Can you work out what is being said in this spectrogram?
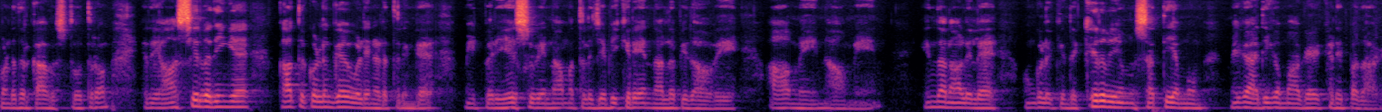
கொண்டதற்காக ஸ்தோத்திரம். இதை ஆசீர்வதிங்க காத்துக்கொள்ளுங்க வழி நடத்துருங்க மீட்பர் இயேசுவின் நாமத்தில் ஜெபிக்கிறேன் நல்ல பிதாவே. ஆமேன் ஆமேன். இந்த நாளில் உங்களுக்கு இந்த கிருவியும் சத்தியமும் மிக அதிகமாக கிடைப்பதாக.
